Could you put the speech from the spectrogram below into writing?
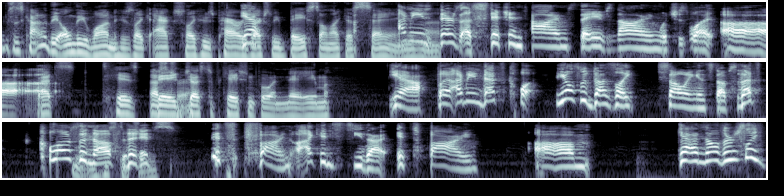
This is kind of the only one who's like actually like whose power is actually based on like a saying. I mean, isn't there's a stitch in time saves nine, which is what. Uh, That's his That's big true. justification for a name. yeah, but I mean that's cl- he also does like sewing and stuff, so that's close Yeah, enough that it's It's fine. I can see that. It's fine. Um, yeah, no, there's like,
